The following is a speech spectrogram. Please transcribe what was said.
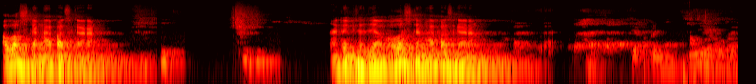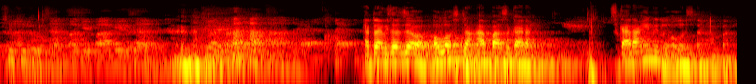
Allah sedang apa sekarang? Ada yang bisa jawab, Allah sedang apa sekarang? Ada yang bisa jawab? Allah sedang apa sekarang? Sekarang ini loh Allah sedang apa?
